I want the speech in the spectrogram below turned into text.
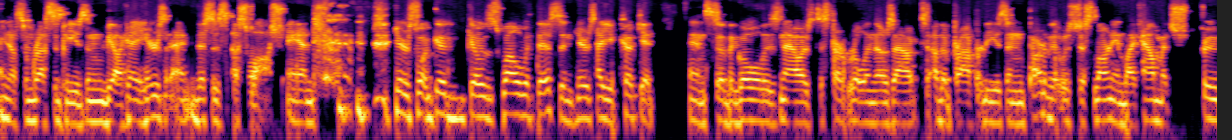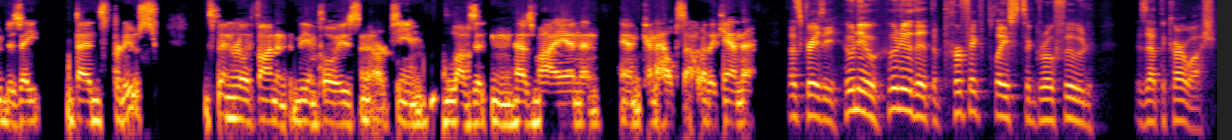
you know some recipes and be like hey here's this is a squash and here's what good goes well with this and here's how you cook it. And so the goal is now is to start rolling those out to other properties and part of it was just learning like how much food does eight beds produce. It's been really fun and the employees and our team loves it and has buy-in and, and kind of helps out where they can there. That's crazy. Who knew who knew that the perfect place to grow food is at the car wash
